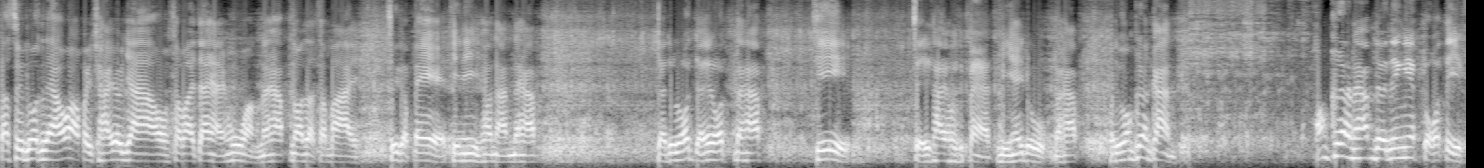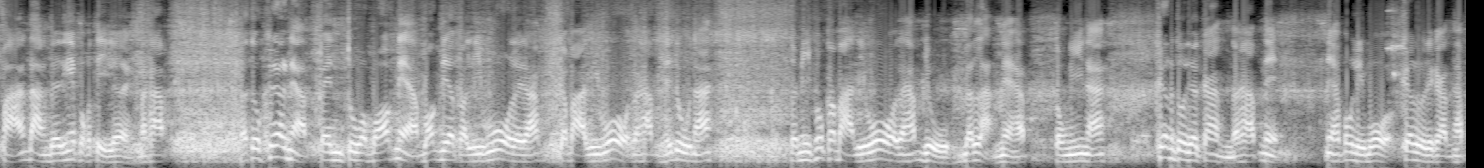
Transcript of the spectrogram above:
ถ้าซื้อรถแล้วเอาไปใช้ยาวๆ สบายใจหายห่วงนะครับ นอนหลับสบายซื้อกับเป้ที่นี่เท่านั้นนะครับจะดูรถจะได้รถนะครับ ที่เสรีไทย 68 มีให้ดูนะครับ มาดูห้องเครื่องกัน ห้องเครื่องนะครับเดินเงียบๆปกติฝาต่างเดินเงียบปกติเลยนะครับแล้วตัวเครื่องเนี่ยเป็นตัวบล็อกเนี่ยบล็อกเดียวกับรีโวเลยนะกระบะรีโวนะครับให้ดูนะ จะมีพวกกระบะรีโวนะครับ อยู่ด้านหลังเนี่ยครับตรงนี้นะ เครื่องตัวเดียวกันนะครับนี่เนี่ยครับพวกรีโวเครื่องตัวเดียวกันครับ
